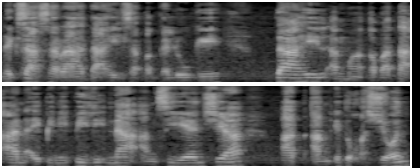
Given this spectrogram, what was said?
nagsasara dahil sa pagkalugi, dahil ang mga kabataan ay pinipili na ang siyensya at ang edukasyon.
